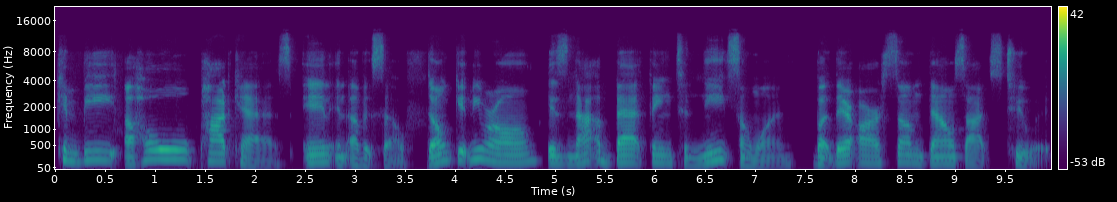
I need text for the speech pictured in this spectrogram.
can be a whole podcast in and of itself. Don't get me wrong, it's not a bad thing to need someone, but there are some downsides to it.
